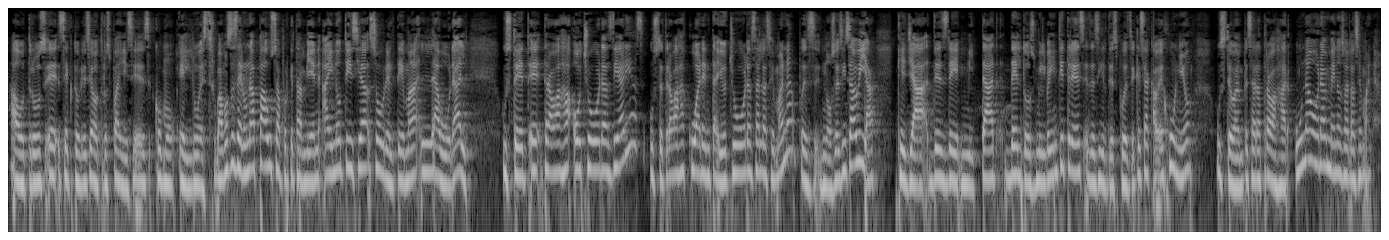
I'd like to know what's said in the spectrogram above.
a otros eh, sectores y a otros países como el nuestro. Vamos a hacer una pausa porque también hay noticias sobre el tema laboral. ¿Usted eh, trabaja ocho horas diarias? ¿Usted trabaja 48 horas a la semana? Pues no sé si sabía que ya desde mitad del 2023, es decir, después de que se acabe junio, usted va a empezar a trabajar una hora menos a la semana.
